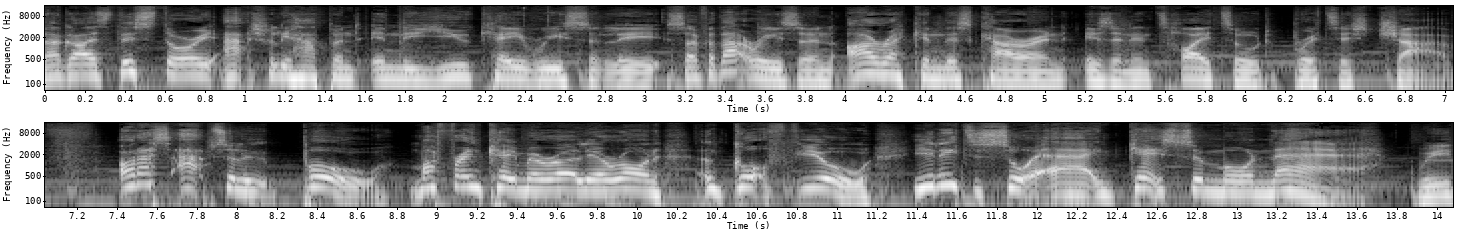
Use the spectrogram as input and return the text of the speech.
Now, guys, this story actually happened in the UK recently, so for that reason, I reckon this Karen is an entitled British chav. Oh, that's absolute bull. My friend came here earlier on and got fuel. You need to sort it out and get some more now. We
